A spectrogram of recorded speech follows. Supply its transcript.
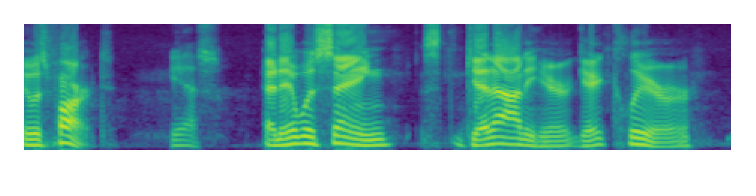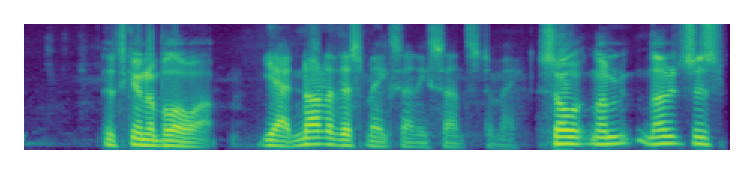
it was parked. Yes. and it was saying, "Get out of here, get clear. It's going to blow up." Yeah, none of this makes any sense to me. So let me, let's just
